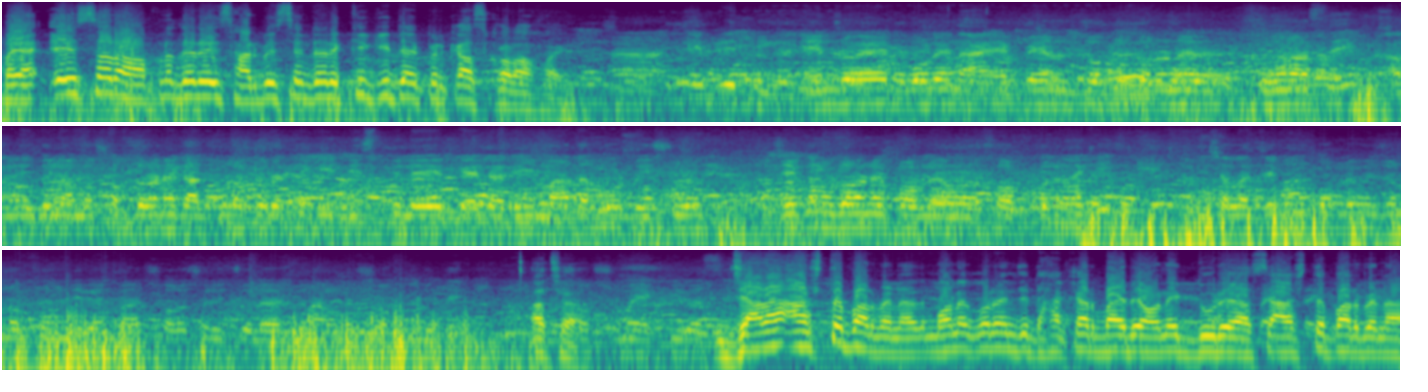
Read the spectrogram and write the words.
ভাইয়া, এছাড়া আপনাদের এই সার্ভিস সেন্টারে কি কি টাইপের কাজ করা হয়? এভরিথিং অ্যান্ড্রয়েড বলেন অ্যাপেল যত ধরনের ফোন আছে আমাদের আমরা সব ধরনের কাজগুলো করে থাকি। ডিসপ্লে ব্যাটারি মাদারবোর্ড ইস্যু যে কোনো ধরনের প্রবলেম আমরা সলভ করে থাকি। ইনশাল্লাহ যে কোনো প্রবলেমের জন্য ফোন দিবেন বা সরাসরি চলে আসবেন আমাদের আচ্ছা। যারা আসতে পারবে না, মনে করেন যে ঢাকার বাইরে অনেক দূরে আছে, আসতে পারবে না,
